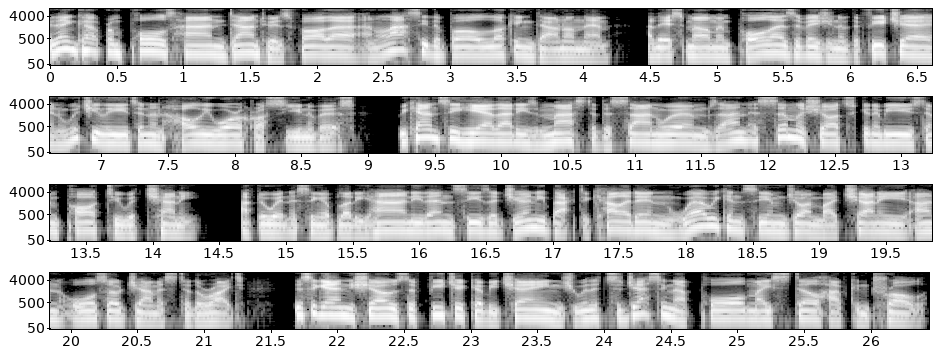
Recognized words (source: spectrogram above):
We then cut from Paul's hand down to his father, and lastly the bull looking down on them. At this moment, Paul has a vision of the future in which he leads an unholy war across the universe. We can see here that he's mastered the sandworms, and a similar shot's going to be used in part 2 with Chani. After witnessing a bloody hand, he then sees a journey back to Caladan, where we can see him joined by Chani and also Jamis to the right. This again shows the future could be changed, with it suggesting that Paul may still have control.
